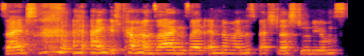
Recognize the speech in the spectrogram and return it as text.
seit, eigentlich kann man sagen, seit Ende meines Bachelorstudiums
